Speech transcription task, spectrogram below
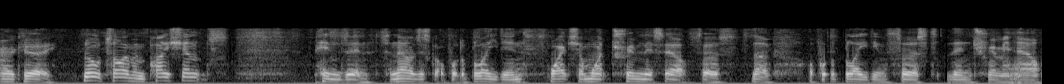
Okay. No time and patience pins in. So now I've just got to put the blade in. Well actually I might trim this out first. No, I'll put the blade in first, then trim it out.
